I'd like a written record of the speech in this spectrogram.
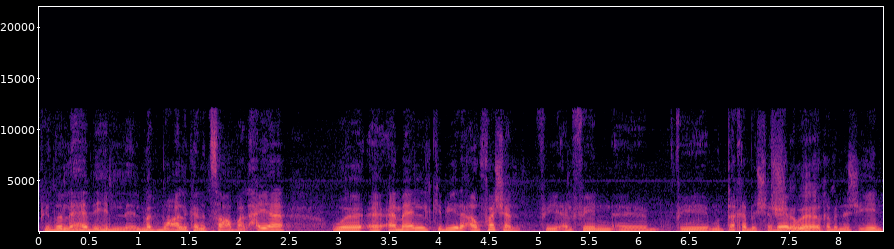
في ظل هذه المجموعة اللي كانت صعبة الحقيقة وأمال كبيرة أو فشل في 2000 آه، في منتخب الشباب الشباب. ومنتخب الناشئين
